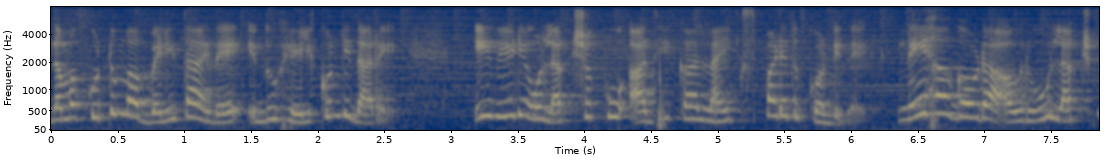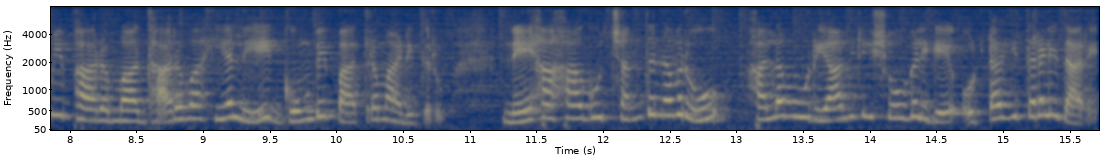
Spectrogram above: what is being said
ನಮ್ಮ ಕುಟುಂಬ ಬೆಳೀತಾ ಇದೆ ಎಂದು ಹೇಳಿಕೊಂಡಿದ್ದಾರೆ. ಈ ವಿಡಿಯೋ ಲಕ್ಷಕ್ಕೂ ಅಧಿಕ ಲೈಕ್ಸ್ ಪಡೆದುಕೊಂಡಿದೆ. ನೇಹಾ ಗೌಡ ಅವರು ಲಕ್ಷ್ಮೀ ಭಾರಮ್ಮ ಧಾರಾವಾಹಿಯಲ್ಲಿ ಗೊಂಬೆ ಪಾತ್ರ ಮಾಡಿದರು ನೇಹಾ ಹಾಗೂ ಚಂದನ್ ಅವರು ಹಲವು ರಿಯಾಲಿಟಿ ಶೋಗಳಿಗೆ ಒಟ್ಟಾಗಿ ತೆರಳಿದ್ದಾರೆ.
